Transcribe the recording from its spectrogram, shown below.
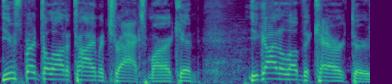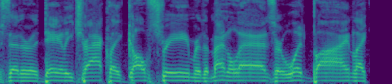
you've spent a lot of time at tracks, Mark, and you got to love the characters that are a daily track like Gulfstream or the Meadowlands or Woodbine. Like,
